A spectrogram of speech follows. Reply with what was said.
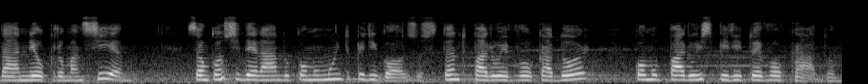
da necromancia são considerados como muito perigosos, tanto para o evocador como para o espírito evocado.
